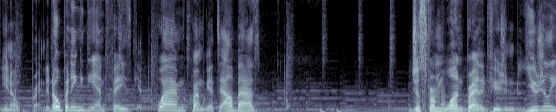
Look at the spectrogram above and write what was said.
you know, branded opening in the end phase, get Quem, Quem gets Albaz. Just from one branded fusion. Usually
